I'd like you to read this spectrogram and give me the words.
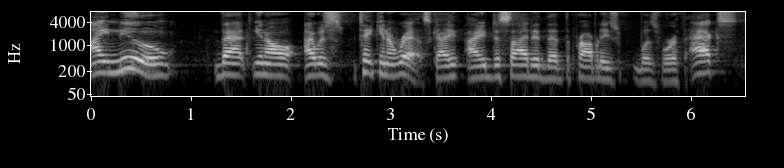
I knew that you know I was taking a risk. I, I decided that the property was worth X.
